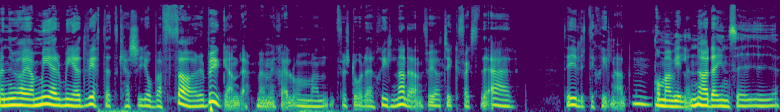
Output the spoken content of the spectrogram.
Men nu har jag mer medvetet kanske jobbat förebyggande med mig själv, om man förstår den skillnaden. För jag tycker faktiskt det är, det är lite skillnad. Mm. Om man vill nörda in sig i,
